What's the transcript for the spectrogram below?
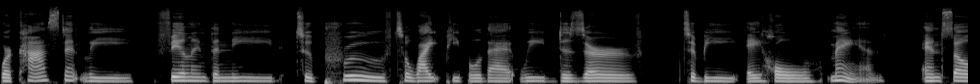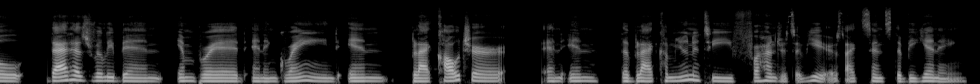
were constantly feeling the need to prove to white people that we deserve to be a whole man. And so that has really been inbred and ingrained in Black culture and in the Black community for hundreds of years, like since the beginning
